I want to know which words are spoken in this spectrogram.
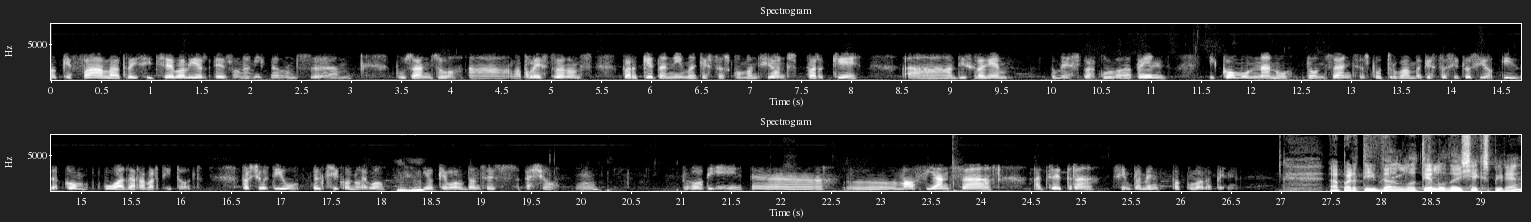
el que fa la Tracy Chevalier és una mica doncs, eh, posant-nos a la palestra doncs, per què tenim aquestes convencions, per què eh, disgreguem només per color de pell i com un nano d'11 anys es pot trobar en aquesta situació i de com ho ha de revertir tot. Per això es diu el chico nuevo Mhm. i el que vol doncs és això. Mm? Vol dir eh, malfiança, etc simplement pel color de pell. A partir de l'Otelo de Shakespeare, eh?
